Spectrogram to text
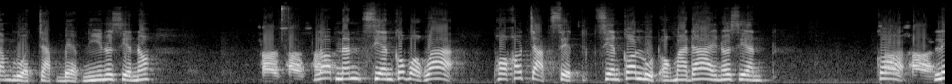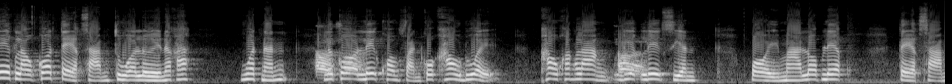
ตำรวจจับแบบนี้นะเซียนเนาะ ใช่ใช่ใช่รอบนั้นเซียนก็บอกว่า พอเขาจับเสร็จเซียนก็หลุดออกมาได้เนาะเซียน ก็เลขเราก็แตกสามตัวเลยนะคะ งวดนั้นแล้วก็เลขความฝันก็เข้าด้วย เข้าข้างล่างเรียกเลขเซียนปล่อยมารอบแรกแตกสาม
